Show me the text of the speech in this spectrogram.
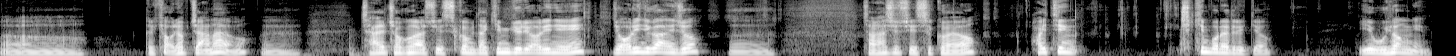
어, 그렇게 어렵지 않아요. 예. 잘 적응할 수 있을 겁니다. 김규리 어린이. 이제 어린이가 아니죠? 예. 잘 하실 수 있을 거예요. 화이팅! 치킨 보내드릴게요. 이우형님.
